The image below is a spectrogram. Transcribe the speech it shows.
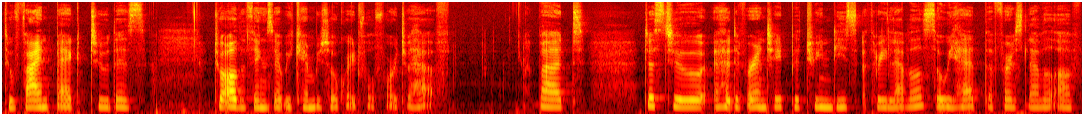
to find back to this to all the things that we can be so grateful for to have but just to uh, differentiate between these three levels. So we had the first level of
